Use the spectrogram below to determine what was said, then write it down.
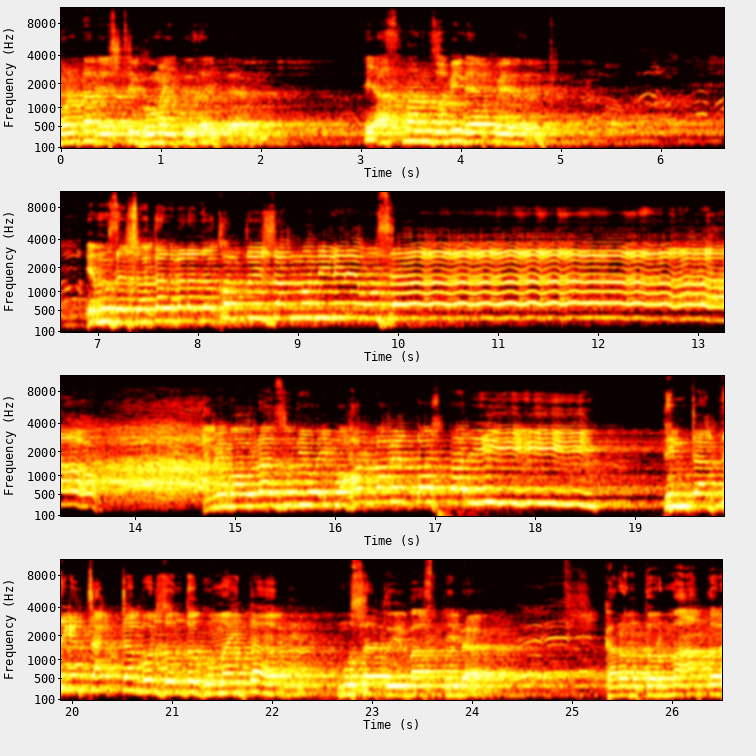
ঘণ্টা রেস্টে ঘুমাইতে যাইতাম। এই আসমান জমিন এক হয়ে যাইত এ মুসা, সকালবেলা যখন তুই জন্ম নিলি রে মুসা আমি মৌলা যদি ওই মহরমের দশ তারিখ তিনটার থেকে চারটা পর্যন্ত ঘুমাইতাম, মুসা তুই বাঁচতি না। কারণ তোর মা তোর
